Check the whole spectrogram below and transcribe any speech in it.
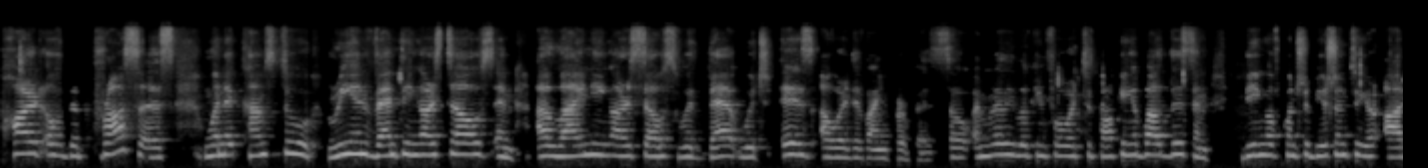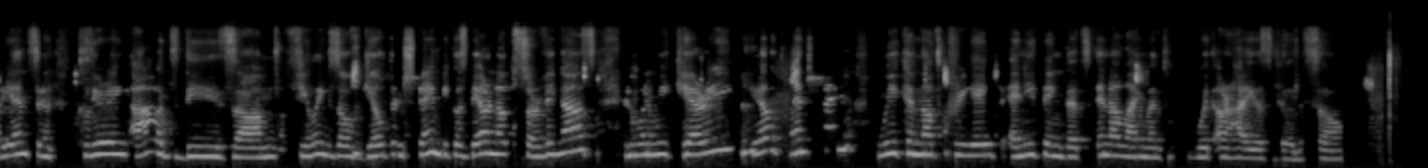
part of the process when it comes to reinventing ourselves and aligning ourselves with that which is our divine purpose. So I'm really looking forward to talking about this and being of contribution to your audience and clearing out these um, feelings of guilt and shame because they are not serving us. And when we carry guilt and shame, we cannot create anything that's in alignment with our highest good. So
